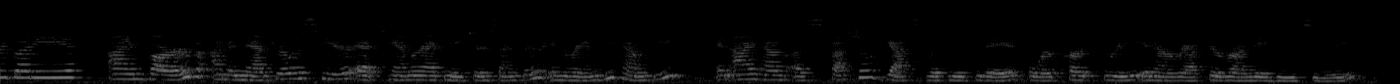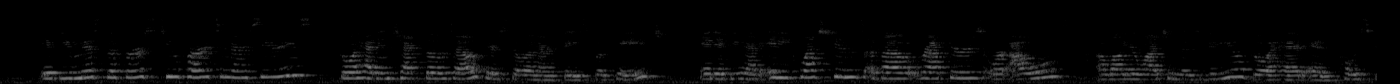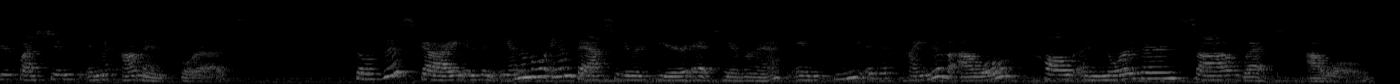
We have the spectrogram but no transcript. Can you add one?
everybody. I'm Barb. I'm a naturalist here at Tamarack Nature Center in Ramsey County, and I have a special guest with me today for part three in our Raptor Rendezvous series. If you missed the first two parts in our series, go ahead and check those out. They're still on our Facebook page. And if you have any questions about raptors or owls uh, while you're watching this video, go ahead and post your questions in the comments for us. So this guy is an animal ambassador here at Tamarack, and he is a kind of owl called a northern saw-whet owl.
